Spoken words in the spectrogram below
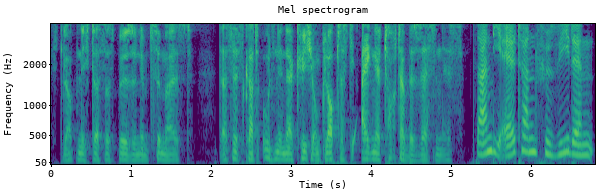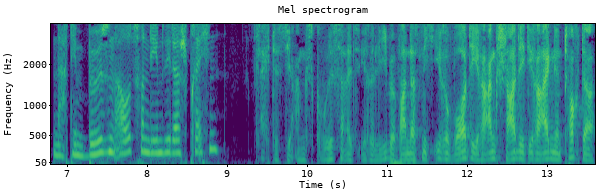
Ich glaube nicht, dass das Böse in dem Zimmer ist. Das ist gerade unten in der Küche und glaubt, dass die eigene Tochter besessen ist. Sahen die Eltern für Sie denn nach dem Bösen aus, von dem Sie da sprechen? Vielleicht ist die Angst größer als ihre Liebe. Waren das nicht ihre Worte? Ihre Angst schadet ihrer eigenen Tochter.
